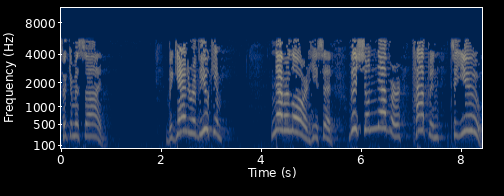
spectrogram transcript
took him aside, began to rebuke him. Never, Lord, he said, this shall never happen to you.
